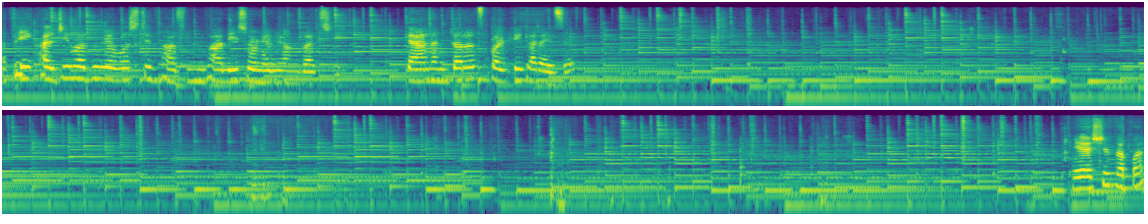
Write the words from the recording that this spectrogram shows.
आता ही खालची बाजू व्यवस्थित भाजून झाली सोनेरी रंगाची त्यानंतरच पलटी करायचं. हे असेच आपण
